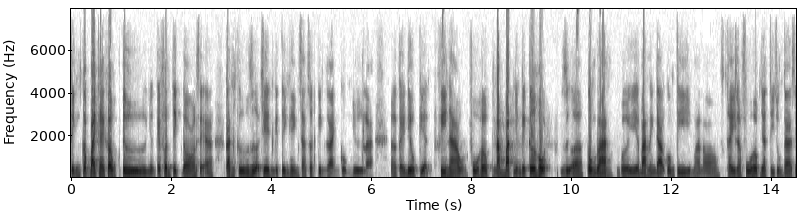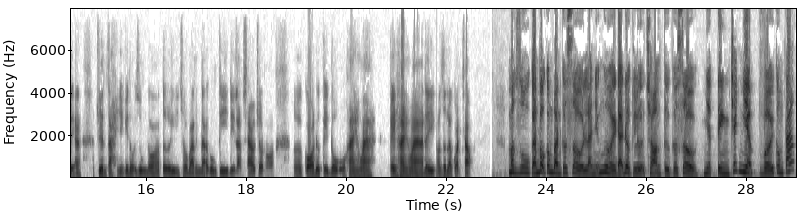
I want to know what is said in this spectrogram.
tính cấp bách hay không. Từ những cái phân tích đó sẽ căn cứ dựa trên cái tình hình sản xuất kinh doanh cũng như là ờ, cái điều kiện khi nào phù hợp nắm bắt những cái cơ hội giữa công đoàn với ban lãnh đạo công ty mà nó thấy là phù hợp nhất thì chúng ta sẽ truyền tải những cái nội dung đó tới cho ban lãnh đạo công ty để làm sao cho nó uh, có được cái độ hài hòa. Cái hài hòa ở đây nó rất là quan trọng. Mặc dù cán bộ công đoàn cơ sở là những người đã được lựa chọn từ cơ sở, nhiệt tình, trách nhiệm với công tác,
